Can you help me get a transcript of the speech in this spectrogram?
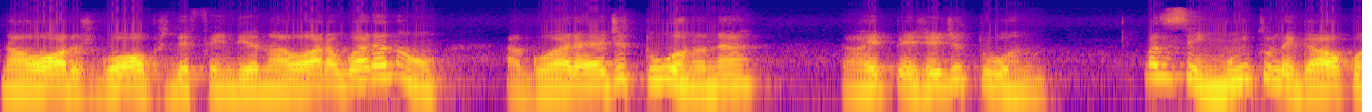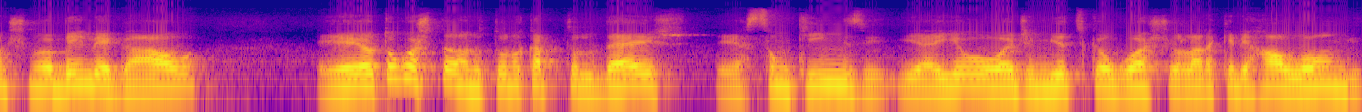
na hora os golpes, defender na hora. Agora não. Agora é de turno, né? É um RPG de turno. Mas assim, muito legal, continua bem legal. É, eu estou gostando, estou no capítulo 10, é, são 15, e aí eu admito que eu gosto de olhar aquele How Long,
